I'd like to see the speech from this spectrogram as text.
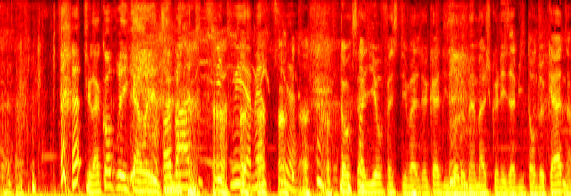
tu l'as compris, Caroline Ah bah tout de suite, oui, ah, merci. donc ça y est, au Festival de Cannes, ils ont le même âge que les habitants de Cannes.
